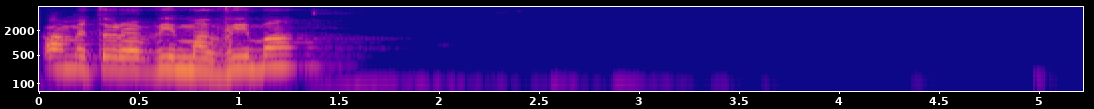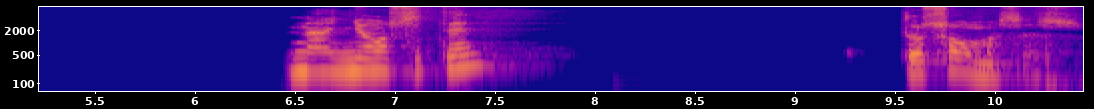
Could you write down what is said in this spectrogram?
Πάμε τώρα βήμα-βήμα. Να νιώσετε το σώμα σας.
